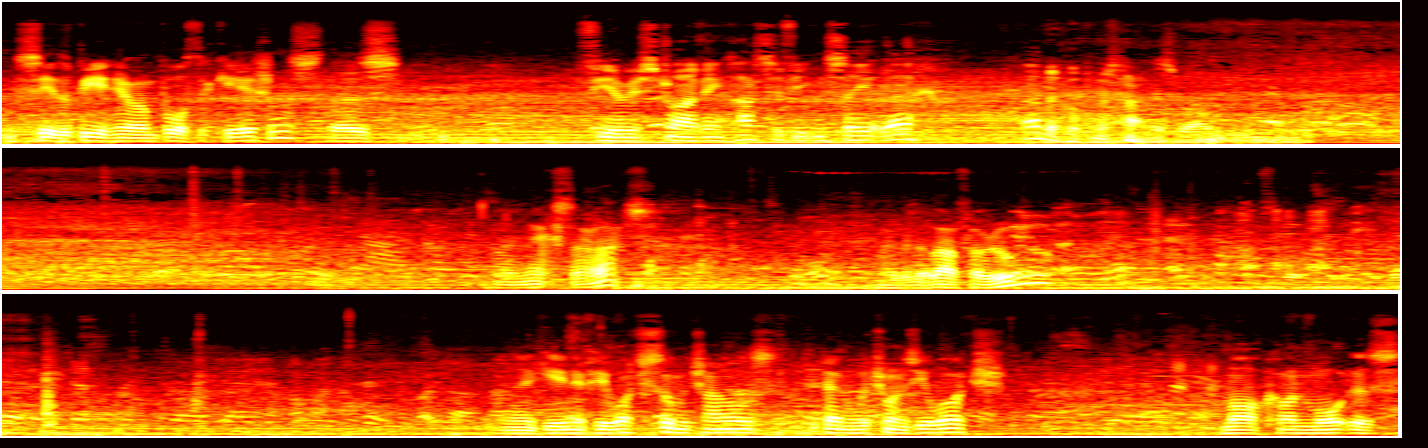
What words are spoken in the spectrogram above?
You see they've been here on both occasions. There's Furious driving hat, if you can see it there, and a Hubnut hat as well. And next to that, maybe the Alfa Romeo. And again, if you watch some channels, depending which ones you watch, Mark on Motors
